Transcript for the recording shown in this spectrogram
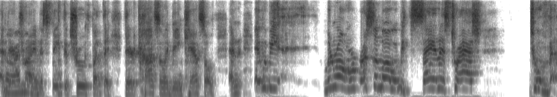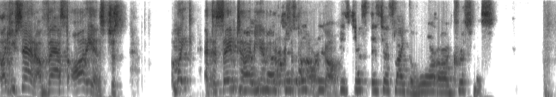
and Oh, they're I trying know. to speak the truth, but they, they're constantly being canceled. And it would be Monroe Rush Limbaugh would be saying this trash to a like you said a vast audience. Just I'm like at the same time you have know, enormous it's, power. it- Go. It's just it's just like the war on Christmas.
